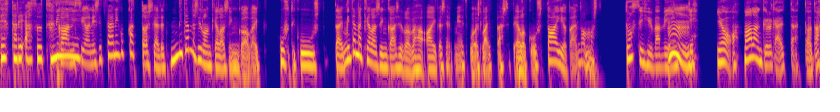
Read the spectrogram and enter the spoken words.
testariasut Niin. kansioon. Niin sitten vähän niin kuin katsoa sieltä, että mitä mä silloin kelasinkaan vaikka huhtikuusta. Tai mitä mä kelasinkaan silloin vähän aikaisemmin, että voisi laittaa sitten elokuussa tai jotain tuommoista. Tosi hyvä vinkki. Mm. Joo, mä alan kyllä käyttää tota.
